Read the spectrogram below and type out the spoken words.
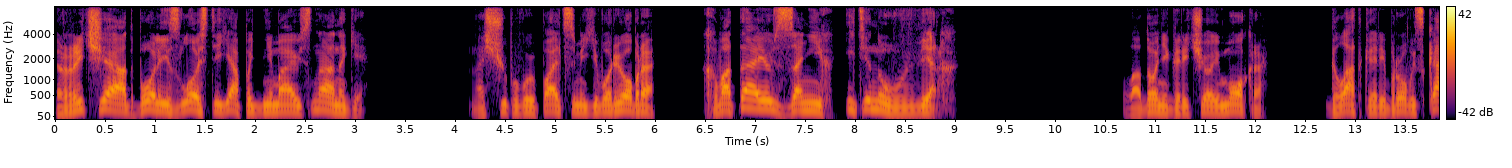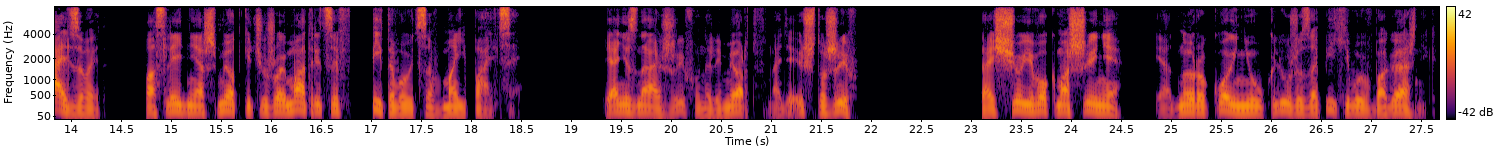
Рыча от боли и злости, я поднимаюсь на ноги. Нащупываю пальцами его ребра, хватаюсь за них и тяну вверх. Ладони горячо и мокро. Гладкое ребро выскальзывает. Последние ошметки чужой матрицы впитываются в мои пальцы. Я не знаю, жив он или мертв. Надеюсь, что жив. Тащу его к машине и одной рукой неуклюже запихиваю в багажник.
